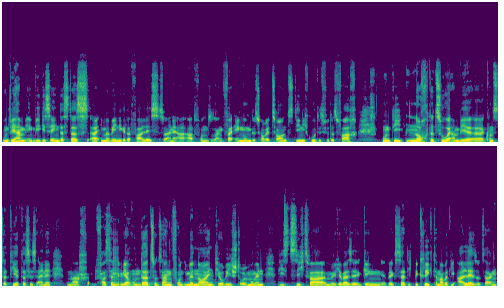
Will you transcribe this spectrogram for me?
Und wir haben irgendwie gesehen, dass das äh, immer weniger der Fall ist, so eine Art von sozusagen Verengung des Horizonts die nicht gut ist für das Fach. Und die noch dazu haben wir äh, konstatiert, dass es eine nach fast einem Jahrhundert sozusagen von immer neuen Theorieströmungen, die sich zwar möglicherweise gegen wechselseitig bekriegt haben, aber die alle sozusagen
